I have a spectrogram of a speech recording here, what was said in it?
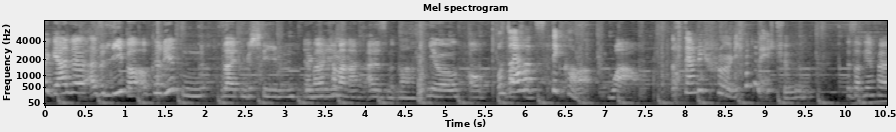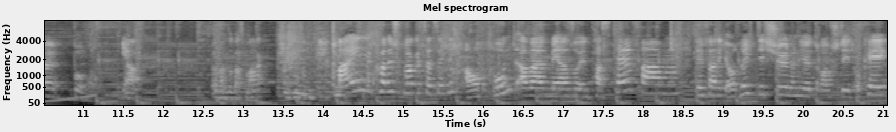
Ich habe tatsächlich immer gerne, also lieber auf karierten Seiten geschrieben. Ja, aber da kann man halt alles mitmachen. Jo. Auch Und der hat Sticker. Wow. Ist der nicht schön? Ich finde den echt schön. Ist auf jeden Fall bunt. Ja. Wenn man sowas mag. Mein College-Blog ist tatsächlich auch bunt, aber mehr so in Pastellfarben. Den fand ich auch richtig schön und hier drauf steht, okay,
